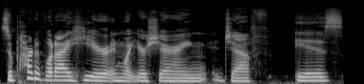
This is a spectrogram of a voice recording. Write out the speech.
So part of what I hear in what you're sharing, Jeff, is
